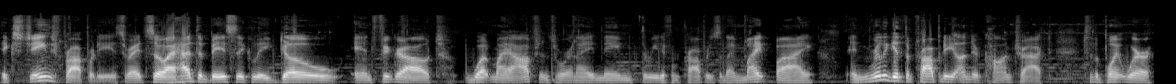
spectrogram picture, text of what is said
exchange properties, right? So I had to basically go and figure out what my options were, and I named three different properties that I might buy and really get the property under contract to the point where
